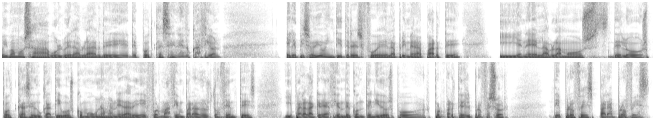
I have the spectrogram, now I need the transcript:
Hoy vamos a volver a hablar de, podcast en educación. El episodio 23 fue la primera parte y en él hablamos de los podcasts educativos como una manera de formación para los docentes y para la creación de contenidos por, parte del profesor, de profes para profes.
